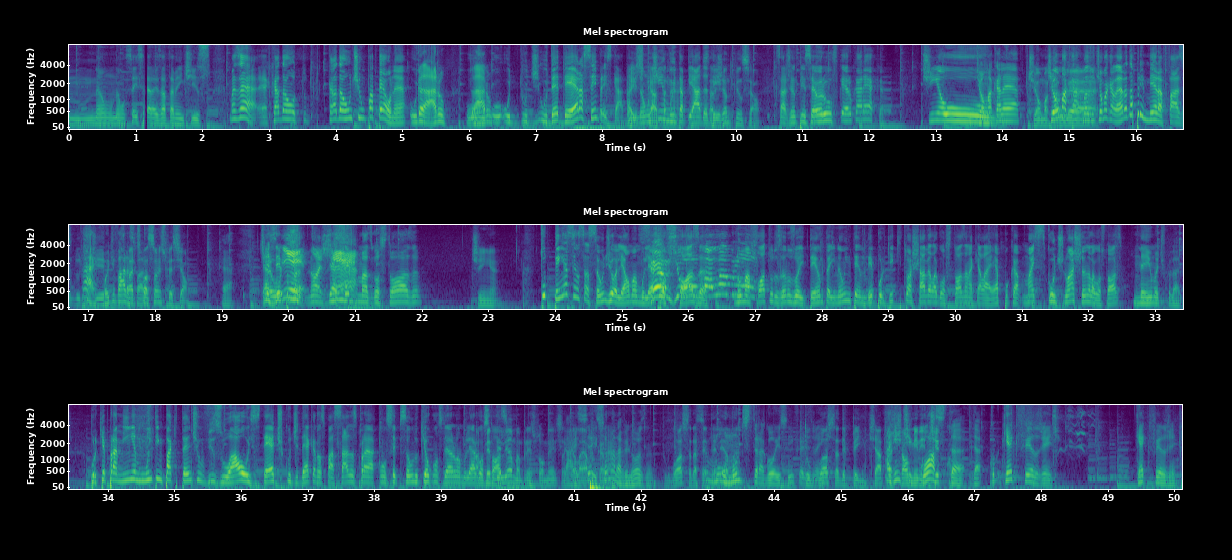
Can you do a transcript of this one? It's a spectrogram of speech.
Não, não sei se era exatamente isso. Mas é, é, cada, um, cada um tinha um papel, né? O, Claro, o, claro. O, o, o o Dedé era sempre a escada. A ele não escada, tinha né? muita piada Sargento Pincel. dele. Sargento Pincel era o, era o careca. Tinha o. Tinha o Macalé. Tinha uma, Tinha o Macalé, Maca- Mas o Tinha Macalé era da primeira fase do Ah, Didi. foi de várias fases. Participação especial. É. Era o sempre, Ih, uma, tinha sempre umas gostosas. Tinha. Tu tem a sensação de olhar uma mulher Sérgio gostosa Malandro! numa foto dos anos 80 e não entender por que que tu achava ela gostosa naquela época, mas continuar achando ela gostosa? Nenhuma dificuldade. Porque pra mim é muito impactante o visual estético de décadas passadas pra concepção do que eu considero uma mulher A gostosa. Pentelhama, principalmente, Ah, naquela isso, é- época, isso é né? maravilhoso, né? Tu gosta da Isso, o Pentelama? mundo estragou isso, Tu infelizmente. gosta de pentear pra A achar o gente minitico? gosta da... Quem é que fez gente? Quem é que fez gente?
